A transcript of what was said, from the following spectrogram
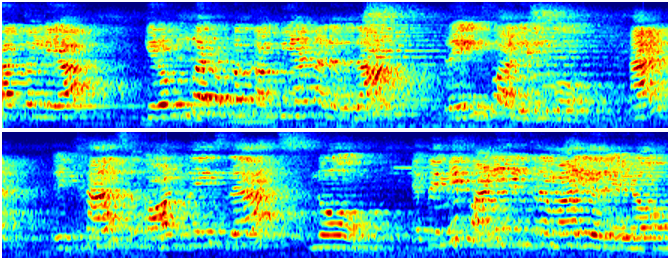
பார்த்தோம் இல்லையா? இங்க ரொம்ப ரொம்ப கம்மியான அளவு தான் ரெயின்ஃபால் இருக்கும். And it has always the snow எப்பயுமே பனி இருக்கிற மாதிரி ஒரு இடம்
